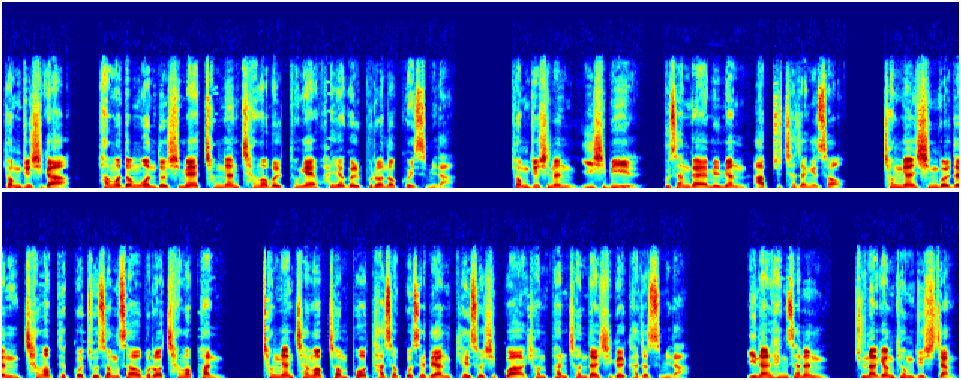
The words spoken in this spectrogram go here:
경주시가 황호동 원도심의 청년 창업을 통해 활력을 불어넣고 있습니다. 경주시는 22일 부산가야밀면 앞 주차장에서 청년 신골든 창업특구 조성 사업으로 창업한 청년 창업 점포 5곳에 대한 개소식과 현판 전달식을 가졌습니다. 이날 행사는 준하경 경주시장,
